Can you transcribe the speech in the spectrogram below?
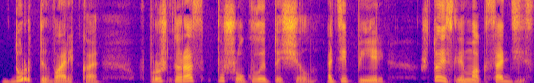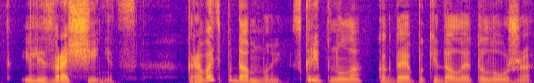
«Дур ты, Варька! В прошлый раз пушок вытащил. А теперь? Что, если маг садист или извращенец?» Кровать подо мной скрипнула, когда я покидала это ложе,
